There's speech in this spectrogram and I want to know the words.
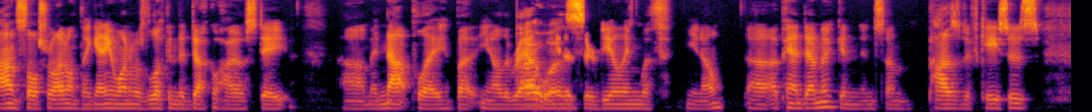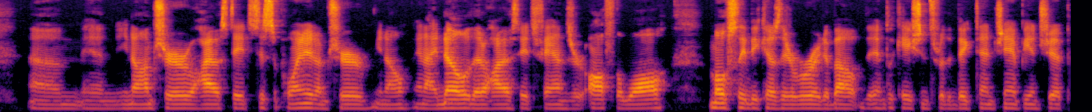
on social. I don't think anyone was looking to duck Ohio State. Um, and not play. But you know, the reality is they're dealing with you know uh, a pandemic and, and some positive cases. Um, and you know, I'm sure Ohio State's disappointed. I'm sure you know, and I know that Ohio State's fans are off the wall, mostly because they're worried about the implications for the Big Ten championship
